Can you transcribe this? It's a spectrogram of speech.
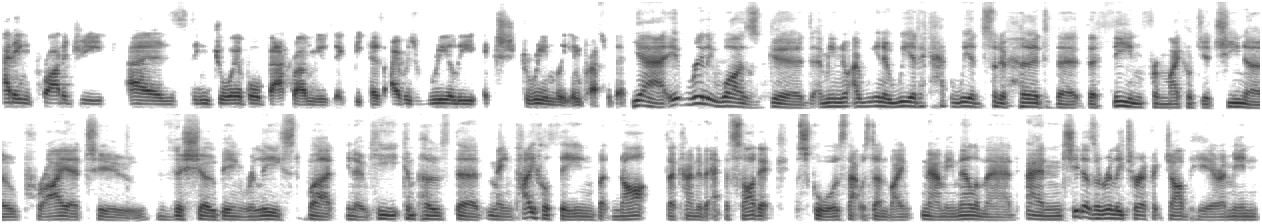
adding Prodigy as enjoyable background music because I was really extremely impressed with it. Yeah, it really was good. I mean, I, you know, we had we had sort of heard the the theme from Michael Giacchino prior to the show being released, but you know, he composed the main title theme, but not the kind of episodic scores that was done by Nami Melumad. And she does a really terrific job here. I mean,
